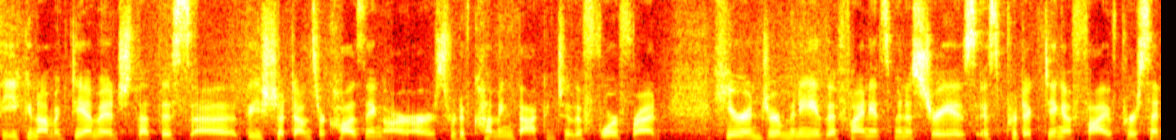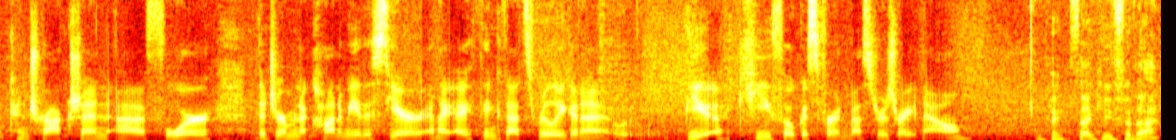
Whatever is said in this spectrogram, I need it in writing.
the economic damage that this, uh, these shutdowns are causing are, are, sort of coming back into the forefront. Here in Germany, the finance ministry is, is predicting a 5% contraction uh, for the German economy this year. And I, I think that's really going to be a key focus for investors right now. OK, thank you for that.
